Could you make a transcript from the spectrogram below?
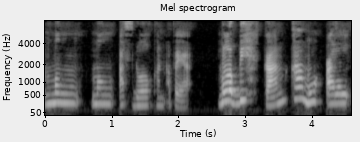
meng, mengafdolkan apa ya melebihkan kamu al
